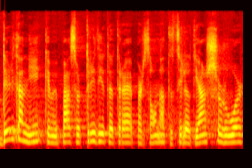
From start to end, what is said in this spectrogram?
Deri tani kemi pasur 33 persona të cilët janë shëruar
